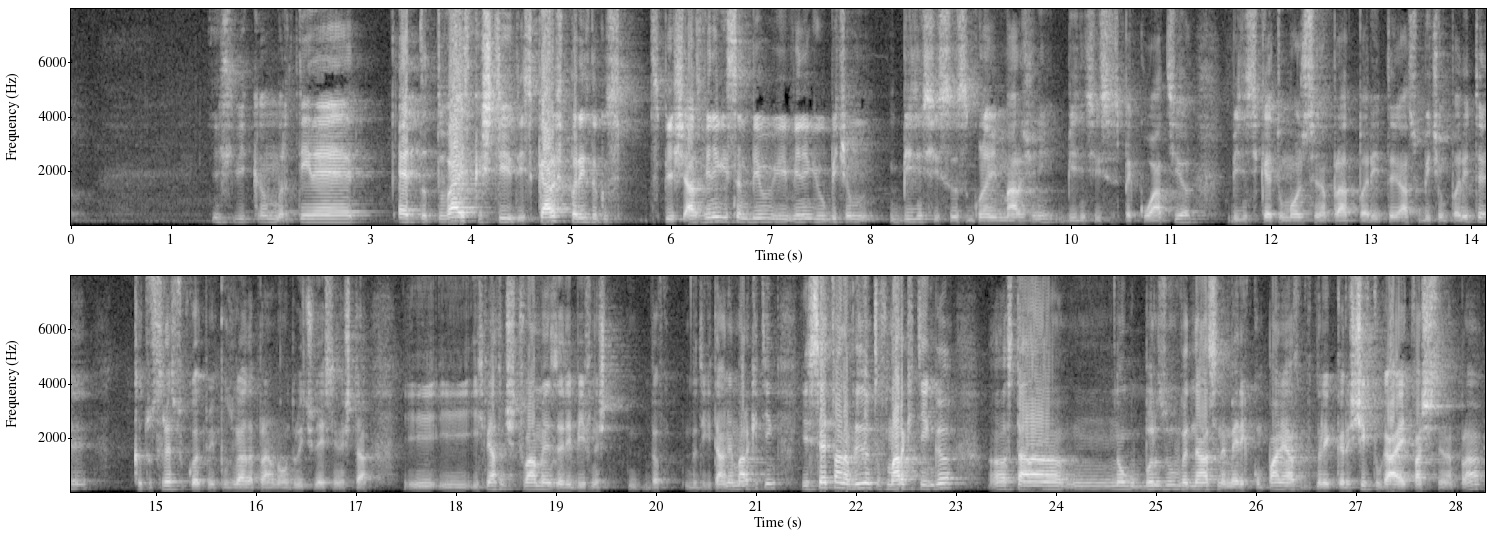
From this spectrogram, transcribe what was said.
И си викам, Мартине, ето това искаш ти да изкараш пари докато спиш. Аз винаги съм бил и винаги обичам бизнеси с големи маржини, бизнеси с спекулация, бизнеси, където може да се направят парите. Аз обичам парите като средство, което ми позволява да правя много други чудесни неща. И, и, и смятам, че това ме зареби в, нещ... в, в дигиталния маркетинг. И след това навлизането в маркетинга а, стана много бързо. Веднага си намерих компания. Аз нали, реших тогава, и това ще се направя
